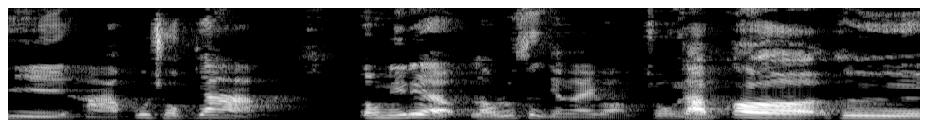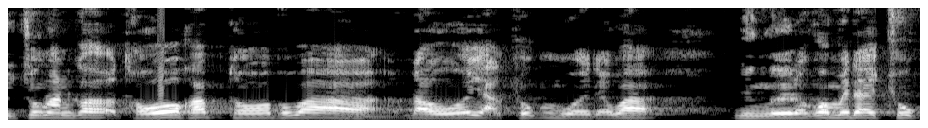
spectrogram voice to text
ทีหาผู้ชกยาก ตรงนี้เนี่ยเรารู้สึกยังไงก่อนช่วงคนั้รับน ก็คือช่วงนั้นก็ท้อครับท้อเพราะว่าอืม เราก็อยากชกมวยแต่ว่าหนึ่งเลยเราก็ไม่ได้ชก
